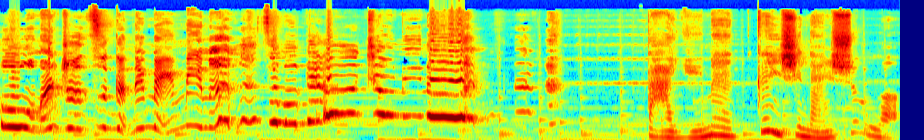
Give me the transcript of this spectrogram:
哦，我们这次肯定没命了。大鱼们更是难受了。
